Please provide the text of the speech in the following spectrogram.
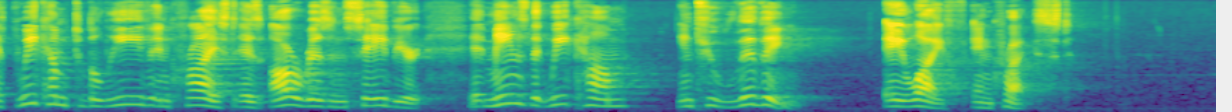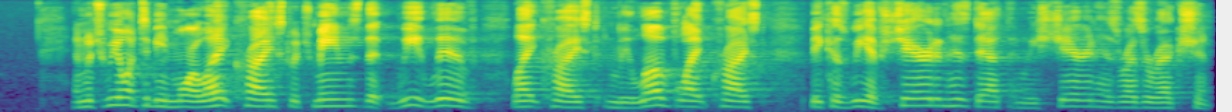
if we come to believe in Christ as our risen Savior, it means that we come into living a life in Christ in which we want to be more like Christ, which means that we live like Christ and we love like Christ because we have shared in his death and we share in his resurrection.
